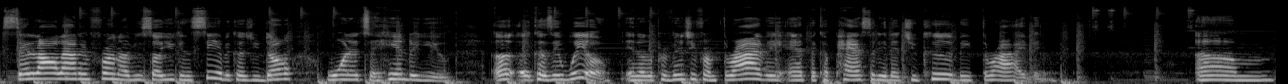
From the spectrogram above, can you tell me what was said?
set it all out in front of you so you can see it because you don't want it to hinder you. Because uh, uh it will, and it'll prevent you from thriving at the capacity that you could be thriving. Um,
